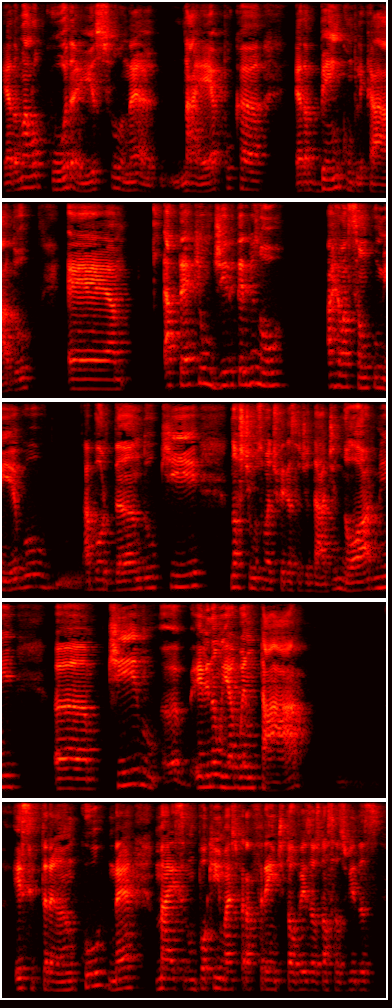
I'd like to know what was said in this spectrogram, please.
era uma loucura isso, né? Na época, era bem complicado. É, até que um dia ele terminou a relação comigo, abordando que nós tínhamos uma diferença de idade enorme, uh, que uh, ele não ia aguentar esse tranco, né? Mas um pouquinho mais para frente, talvez as nossas vidas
